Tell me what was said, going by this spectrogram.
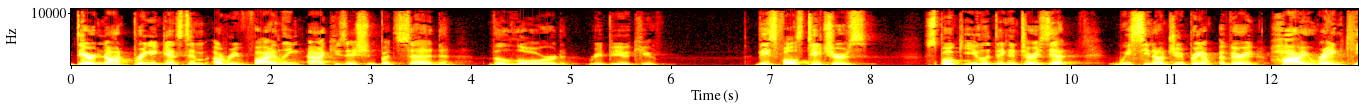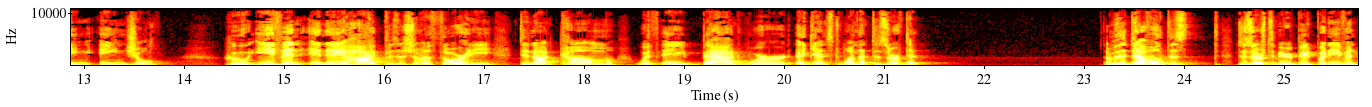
dared not bring against him a reviling accusation, but said, The Lord rebuke you. These false teachers spoke evil of dignitaries, yet we see now Jude bring up a very high ranking angel who even in a high position of authority did not come with a bad word against one that deserved it. I mean, the devil does, deserves to be rebuked, but even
